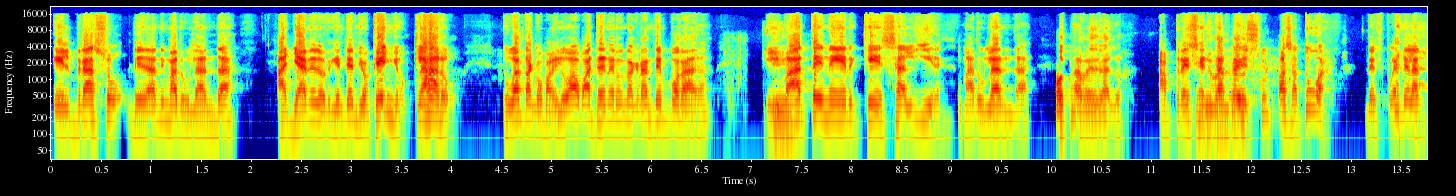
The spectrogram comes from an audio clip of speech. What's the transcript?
el brazo de Dani Marulanda allá en el oriente antioqueño. Claro, tú Ataco Bailoa va a tener una gran temporada y va a tener que salir Marulanda. Otra vez, Galo. A presentarle disculpas a Tua después de la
